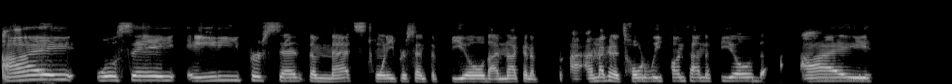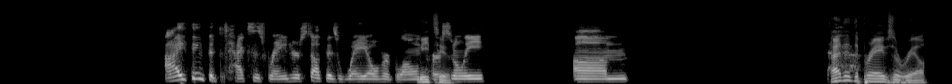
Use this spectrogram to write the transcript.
I will say eighty percent the Mets, twenty percent the field. I'm not gonna I'm not gonna totally punt on the field. I I think the Texas Ranger stuff is way overblown Me personally. Too. Um I think the Braves are real.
